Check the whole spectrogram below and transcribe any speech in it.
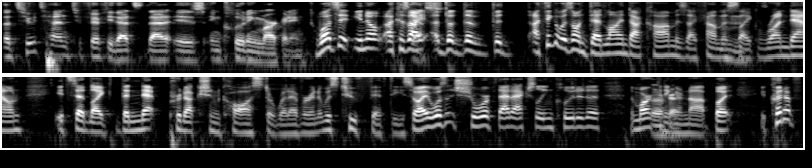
the 210, 250, that's that is including marketing. was it, you know, because Yes. I the, the the I think it was on deadline.com as I found this like rundown. It said like the net production cost or whatever and it was 250. So I wasn't sure if that actually included a, the marketing Okay. or not, but it could have.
